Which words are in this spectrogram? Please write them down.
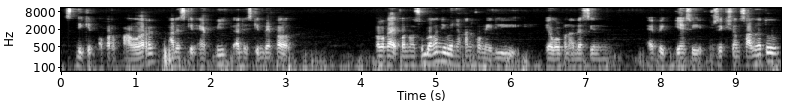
sedikit overpower ada skin epic ada skin battle. Kalau kayak Konosuba kan dibanyakan komedi. Ya walaupun ada scene epicnya sih. Fiction Saga tuh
